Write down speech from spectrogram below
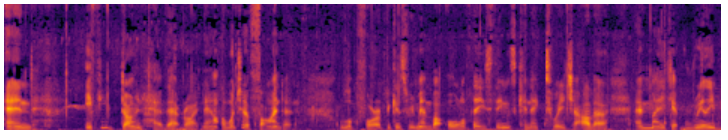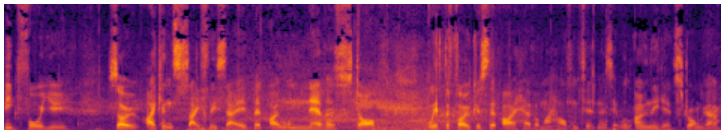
And if you don't have that right now, I want you to find it. Look for it because remember, all of these things connect to each other and make it really big for you. So I can safely say that I will never stop with the focus that I have on my health and fitness. It will only get stronger.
